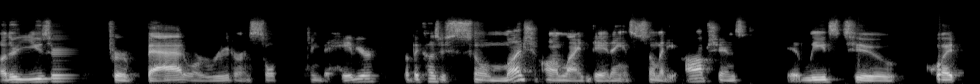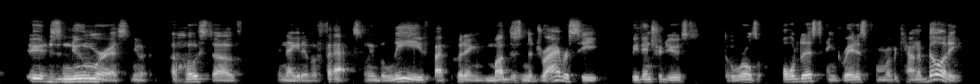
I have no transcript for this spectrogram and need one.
other users for bad or rude or insulting behavior. But because there's so much online dating and so many options, it leads to quite just numerous, you know, a host of negative effects. And we believe by putting mothers in the driver's seat, we've introduced the world's oldest and greatest form of accountability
